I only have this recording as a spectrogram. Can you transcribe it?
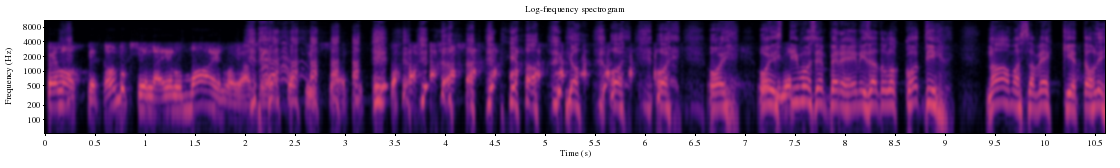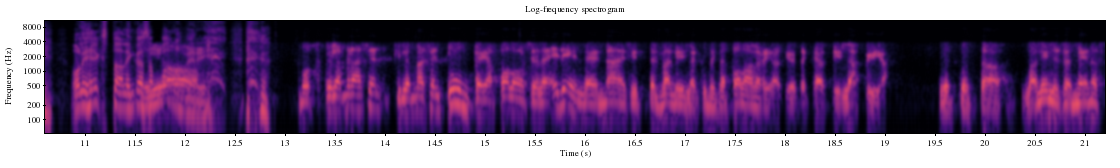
pelotti, että onko siellä ei ollut mailoja siellä kopissa. Että, tota- joo, joo, oi, oi, oi, oi Timosen perheen isä tullut koti naamassa vekki, että oli, oli Hextaalin kanssa Joo. palaveri. Mutta kyllä, minä sen, kyllä mä sen tumpeen ja palon siellä edelleen näin sitten välillä, kun niitä palaveriasioita käytiin läpi. Ja, ja tota, välillä se meinasi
